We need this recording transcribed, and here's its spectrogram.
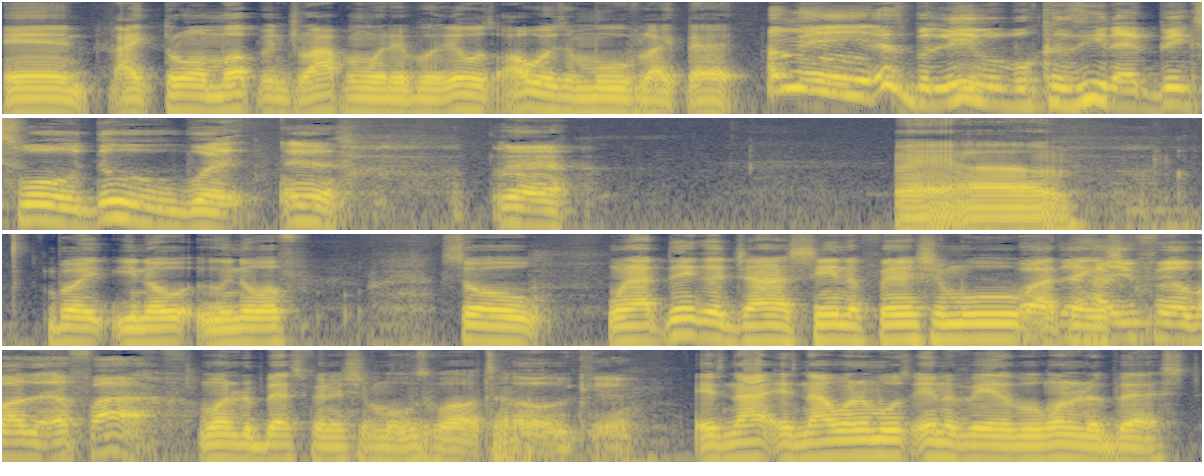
and like throw him up and drop him with it. But it was always a move like that. I mean, it's believable because he that big swole dude, but yeah, yeah. man. Um, but you know, you know, if so when I think of John Cena finishing move, But I think how you feel about the F five? one of the best finishing moves of all time. Oh, okay. It's not it's not one of the most innovative, but one of the best,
